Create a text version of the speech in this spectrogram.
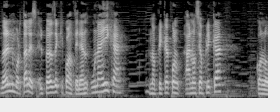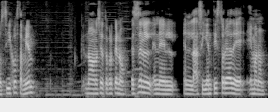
no eran inmortales. El pedo es de que cuando tenían una hija, no aplica con... Ah, no, se aplica con los hijos también. No, no es cierto, creo que no. Eso es en, el, en, el, en la siguiente historia de Emanon.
